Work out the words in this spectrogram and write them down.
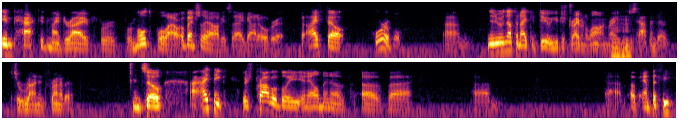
impacted my drive for for multiple hours. Eventually, obviously, I got over it, but I felt horrible. Um, there was nothing I could do. You're just driving along, right? You Mhm. just happened to to run in front of it, and so I, I think there's probably an element of of uh, um, uh, of empathy.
